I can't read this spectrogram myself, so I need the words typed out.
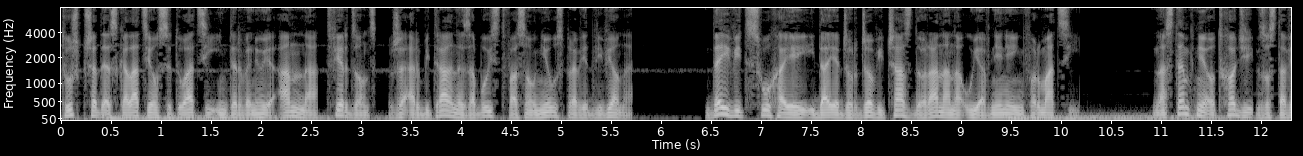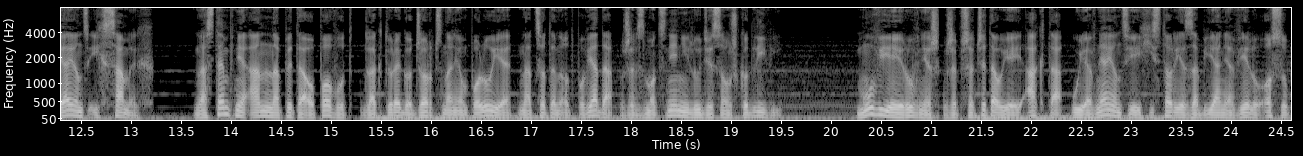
Tuż przed eskalacją sytuacji interweniuje Anna, twierdząc, że arbitralne zabójstwa są nieusprawiedliwione. David słucha jej i daje George'owi czas do rana na ujawnienie informacji. Następnie odchodzi, zostawiając ich samych. Następnie Anna pyta o powód, dla którego George na nią poluje, na co ten odpowiada, że wzmocnieni ludzie są szkodliwi. Mówi jej również, że przeczytał jej akta, ujawniając jej historię zabijania wielu osób,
